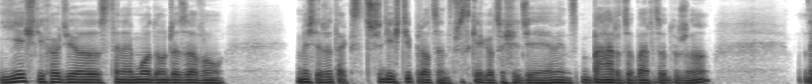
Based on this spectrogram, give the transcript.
Jeśli chodzi o scenę młodą jazzową, myślę, że tak z 30% wszystkiego, co się dzieje, więc bardzo, bardzo dużo. Y,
